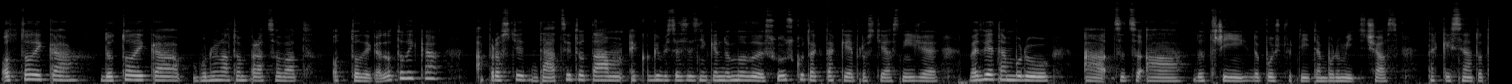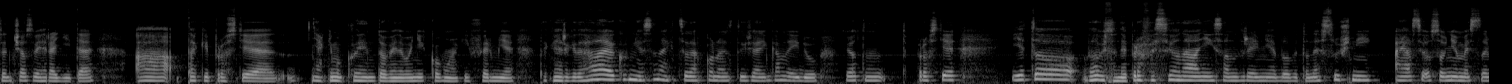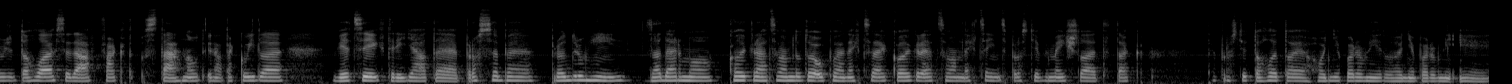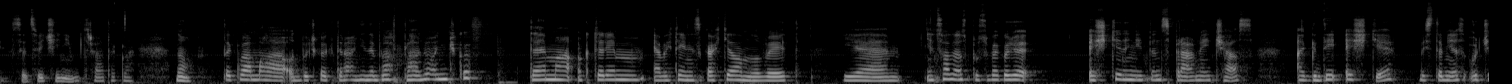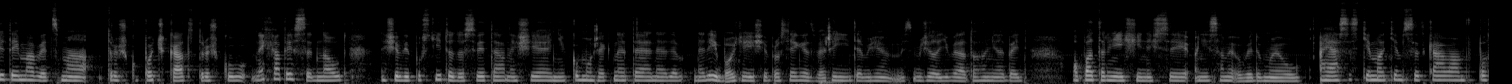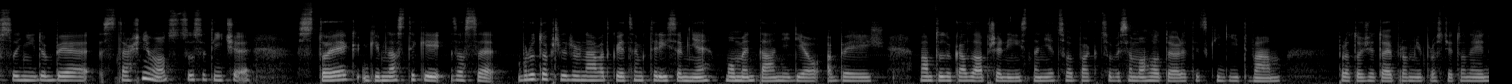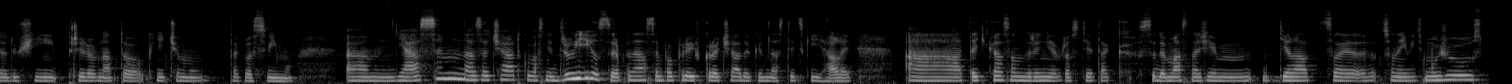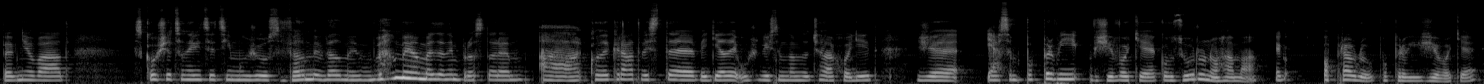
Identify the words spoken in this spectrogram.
od tolika do tolika, budu na tom pracovat od tolika do tolika a prostě dát si to tam, jako kdybyste si s někým domluvili schůzku, tak tak je prostě jasný, že ve dvě tam budu a cca do tří, do půl čtvrtý tam budu mít čas, taky si na to ten čas vyhradíte. A taky prostě nějakému klientovi nebo někomu, nějaký firmě, tak mi řekněte, hele, jako mě se nechce nakonec, takže já nikam nejdu. Jo, to, to prostě je to, bylo by to neprofesionální samozřejmě, bylo by to neslušný. A já si osobně myslím, že tohle se dá fakt stáhnout i na takovýhle věci, které děláte pro sebe, pro druhý, zadarmo, kolikrát se vám do toho úplně nechce, kolikrát se vám nechce nic prostě vymýšlet, tak, tak prostě tohle to je hodně podobný, je to hodně podobný i se cvičením, třeba takhle. No, taková malá odbočka, která ani nebyla v plánu, Aničko. Téma, o kterém já bych tady dneska chtěla mluvit, je něco na ten způsob, jako že ještě není ten správný čas a kdy ještě byste měli s určitýma věcma trošku počkat, trošku nechat je sednout, než je vypustíte do světa, než je někomu řeknete, nedej, nedej bože, když je prostě někde zveřejníte, protože myslím, že lidi by na toho měli být opatrnější, než si oni sami uvědomují. A já se s tím tím setkávám v poslední době strašně moc, co se týče stojek, gymnastiky, zase budu to přirovnávat k věcem, které se mně momentálně dějou, abych vám to dokázala přenést na něco pak, co by se mohlo teoreticky dít vám protože to je pro mě prostě to nejjednodušší přirovnat to k něčemu takhle svýmu. Um, já jsem na začátku, vlastně 2. srpna jsem poprvé vkročila do gymnastické haly a teďka samozřejmě prostě tak se doma snažím dělat co, co nejvíc můžu, spevňovat, zkoušet co nejvíc věcí můžu s velmi, velmi, velmi omezeným prostorem. A kolikrát vy jste viděli už, když jsem tam začala chodit, že já jsem poprvé v životě jako vzhůru nohama, jako opravdu poprvé v životě,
